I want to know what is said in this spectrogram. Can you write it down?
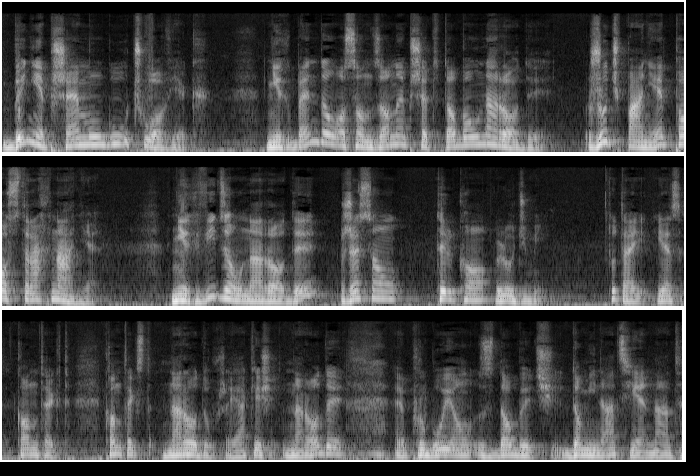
by nie przemógł człowiek. Niech będą osądzone przed tobą narody. Rzuć, panie, postrach na nie. Niech widzą narody, że są tylko ludźmi. Tutaj jest kontekst, kontekst narodów, że jakieś narody e, próbują zdobyć dominację nad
